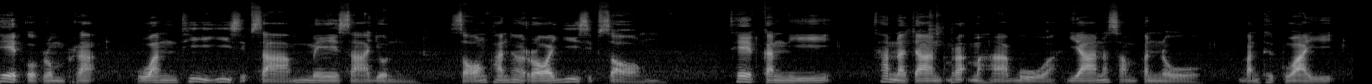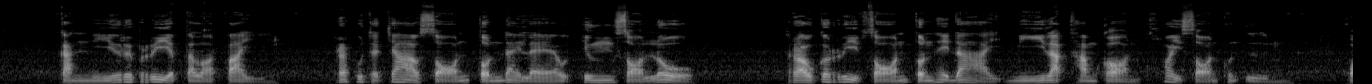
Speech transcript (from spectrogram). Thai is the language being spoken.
เทศอบรมพระวันที่ 23 เมษายน 2522 เทศกันนี้ ท่านอาจารย์พระมหาบัวยานสัมปันโน บันทึกไว้ กันนี้เรียบๆตลอดไป พระพุทธเจ้าสอนตนได้แล้วจึงสอนโลก เราก็รีบสอนตนให้ได้มีหลักธรรมก่อนค่อยสอนคนอื่น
